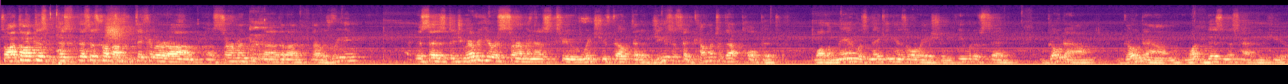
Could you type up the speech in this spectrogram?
so I thought this, this, this is from a particular um, sermon uh, that, I, that I was reading. It says, Did you ever hear a sermon as to which you felt that if Jesus had come into that pulpit while the man was making his oration, he would have said, Go down, go down, what business have you here?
